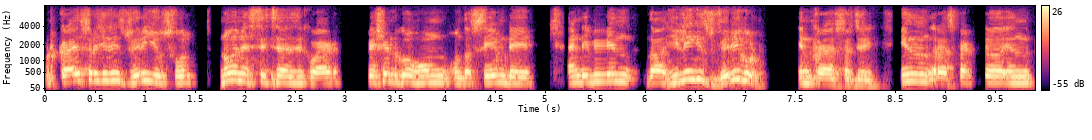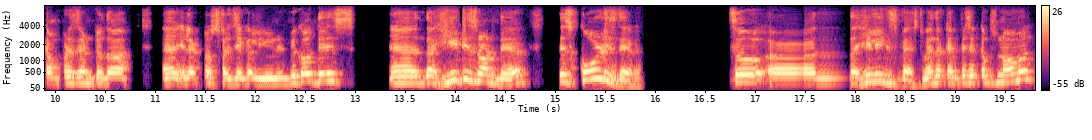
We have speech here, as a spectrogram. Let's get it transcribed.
But cryosurgery is very useful. No anesthesia is required. Patient go home on the same day, and even the healing is very good in cryosurgery in respect uh, in comparison to the uh, electrosurgical unit because there is uh, the heat is not there. This cold is there. So uh, the healing is best when the temperature comes normal.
